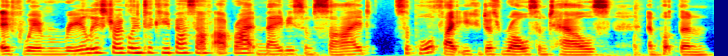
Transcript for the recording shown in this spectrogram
If we're really struggling to keep ourselves upright, maybe some side supports, like you could just roll some towels and put them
